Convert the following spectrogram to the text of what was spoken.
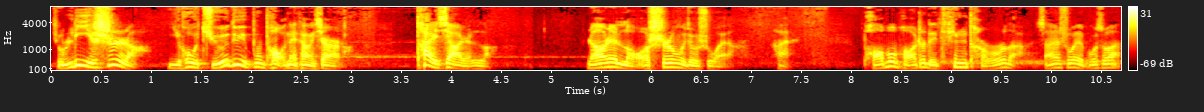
就立誓啊，以后绝对不跑那趟线了，太吓人了。然后这老师傅就说呀：“嗨，跑不跑这得听头的，咱说也不算。”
